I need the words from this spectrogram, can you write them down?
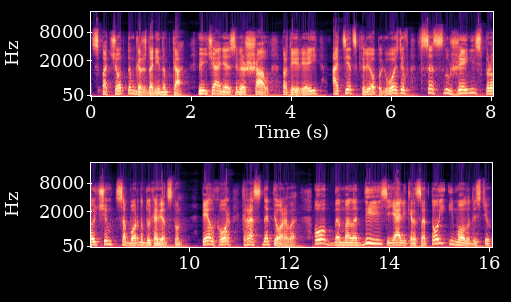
с почетным гражданином К. Венчание совершал протеерей, отец Клеопа Гвоздев в сослужении с прочим соборным духовенством. Пел хор Красноперова. Оба молодые сияли красотой и молодостью.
